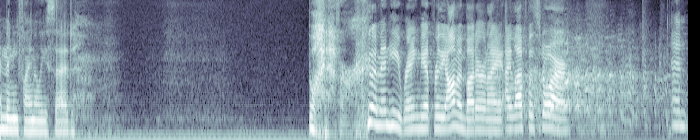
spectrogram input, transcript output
And then he finally said, whatever. And then he rang me up for the almond butter and I, I left the store. And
